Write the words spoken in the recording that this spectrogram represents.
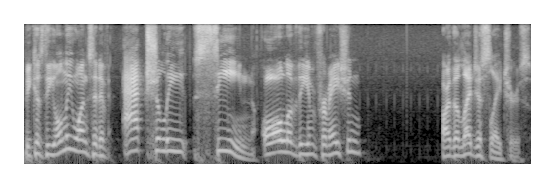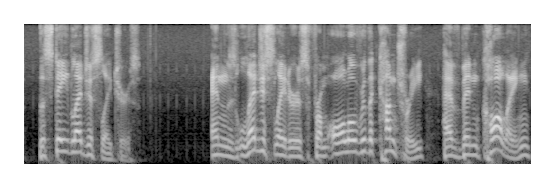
Because the only ones that have actually seen all of the information are the legislatures, the state legislatures. And legislators from all over the country have been calling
